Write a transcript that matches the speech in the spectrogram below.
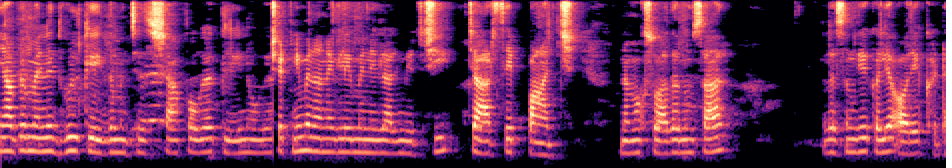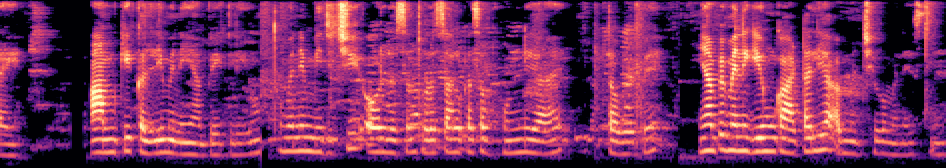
यहाँ पे मैंने धुल के एकदम अच्छे से साफ़ हो गया क्लीन हो गया। चटनी बनाने के लिए मैंने लाल मिर्ची चार से पाँच, नमक स्वाद अनुसार, लहसुन की कलिया और एक खटाई। आम की कली मैंने यहाँ पे एक ली हूँ। तो मैंने मिर्ची और लहसुन थोड़ा सा हल्का सा भून लिया है तवे पे। यहाँ पे मैंने गेहूँ का आटा लिया, अब मिर्ची को मैंने इसमें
